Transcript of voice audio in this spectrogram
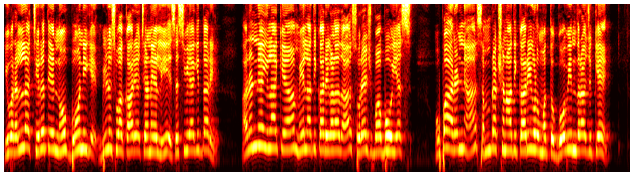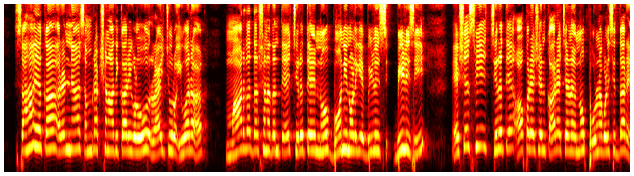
ಇವರೆಲ್ಲ ಚಿರತೆಯನ್ನು ಬೋನಿಗೆ ಬೀಳಿಸುವ ಕಾರ್ಯಾಚರಣೆಯಲ್ಲಿ ಯಶಸ್ವಿಯಾಗಿದ್ದಾರೆ. ಅರಣ್ಯ ಇಲಾಖೆಯ ಮೇಲಾಧಿಕಾರಿಗಳಾದ ಸುರೇಶ್ ಬಾಬು, ಎಸ್. ಉಪ ಅರಣ್ಯ ಸಂರಕ್ಷಣಾಧಿಕಾರಿಗಳು ಮತ್ತು ಗೋವಿಂದರಾಜು ಕೆ ಸಹಾಯಕ ಅರಣ್ಯ ಸಂರಕ್ಷಣಾಧಿಕಾರಿಗಳು ರಾಯಚೂರು ಇವರ ಮಾರ್ಗದರ್ಶನದಂತೆ ಚಿರತೆಯನ್ನು ಬೋನಿನೊಳಗೆ ಬೀಳಿಸಿ ಬೀಳಿಸಿ ಯಶಸ್ವಿ ಚಿರತೆ ಆಪರೇಷನ್ ಕಾರ್ಯಾಚರಣೆಯನ್ನು ಪೂರ್ಣಗೊಳಿಸಿದ್ದಾರೆ.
